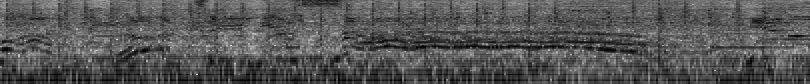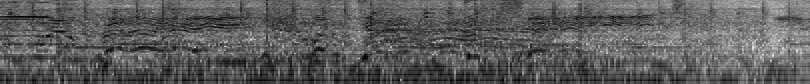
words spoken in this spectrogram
black spot hurting soul. You will pay, but get the change. You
